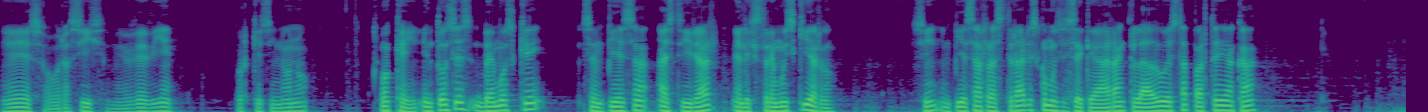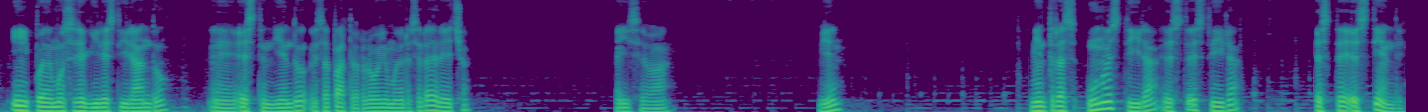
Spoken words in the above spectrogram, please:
eso ahora sí se me ve bien porque si no no ok entonces vemos que se empieza a estirar el extremo izquierdo ¿sí? Empieza a arrastrar, es como si se quedara anclado esta parte de acá. Y podemos seguir estirando, eh, extendiendo esa parte. Ahora lo voy a mover hacia la derecha. Ahí se va. Bien. Mientras uno estira, este estira, este extiende.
